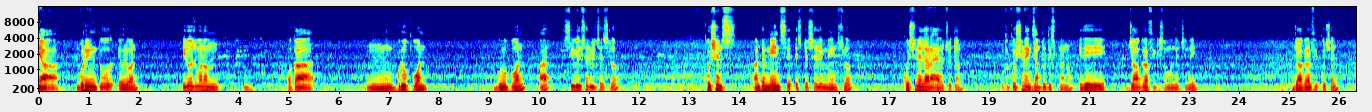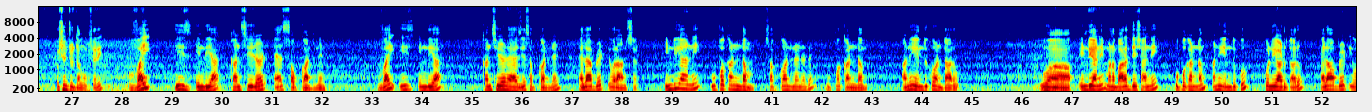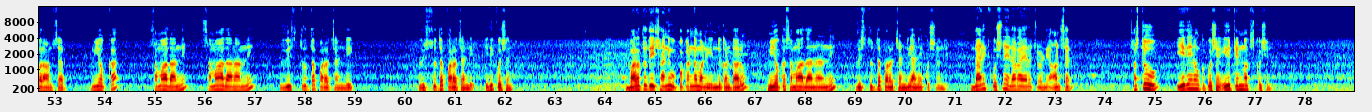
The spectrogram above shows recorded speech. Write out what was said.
Yeah good evening to everyone ఈరోజు మనం ఒక group one group one or civil సర్వీసెస్లో క్వశ్చన్స్ అంటే మెయిన్స్ ఎస్పెషల్లీ మెయిన్స్లో క్వశ్చన్ ఎలా రాయాలో చూద్దాం. ఒక క్వశ్చన్ ఎగ్జాంపుల్ తీసుకున్నాను. ఇది జాగ్రఫీకి సంబంధించింది. జాగ్రఫీ క్వశ్చన్ క్వశ్చన్ చూద్దాం ఒకసారి. Why is India considered as subcontinent why is India considered as a subcontinent elaborate your answer ఇండియాని ఉపఖండం సబ్ కాంటినెంట్ అంటే ఉపఖండం అని ఎందుకు అంటారు? ఇండియాని మన భారతదేశాన్ని ఉపఖండం అని ఎందుకు కొనియాడుతారు? ఎలాబరేట్ యువర్ ఆన్సర్ మీ యొక్క సమాధాన్ని సమాధానాన్ని విస్తృతపరచండి. విస్తృతపరచండి. ఇది క్వశ్చన్. భారతదేశాన్ని ఉపఖండం అని ఎందుకంటారు? మీ యొక్క సమాధానాన్ని విస్తృతపరచండి అనే క్వశ్చన్ ఉంది. దానికి క్వశ్చన్ ఎలా రాయాలో చూడండి. ఆన్సర్. ఫస్ట్ ఏదైనా ఒక క్వశ్చన్. ఇది ten marks question.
